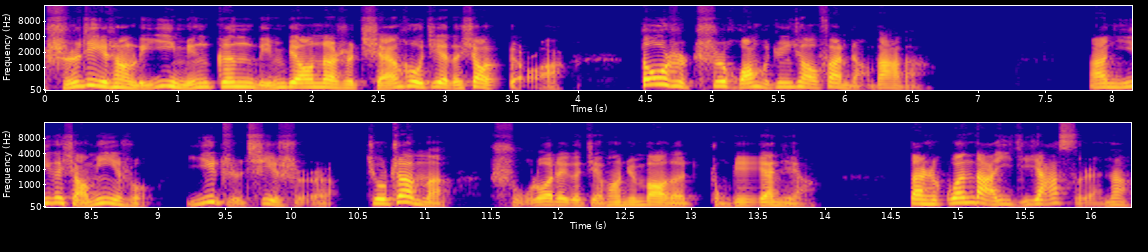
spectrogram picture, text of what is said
实际上，李一民跟林彪那是前后届的校友啊，都是吃黄埔军校饭长大的。啊，你一个小秘书，颐指气使，就这么数落这个《解放军报》的总编辑啊？但是官大一级压死人呐！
